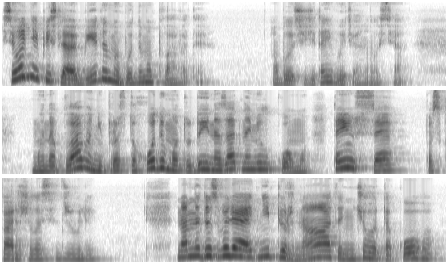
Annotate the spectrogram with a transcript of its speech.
Сьогодні після обіду ми будемо плавати. Обличчя дітей витягнулося. Ми на плаванні просто ходимо туди і назад на мілкому, та й усе, поскаржилася Джулі. Нам не дозволяють ні пірнати, нічого такого.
